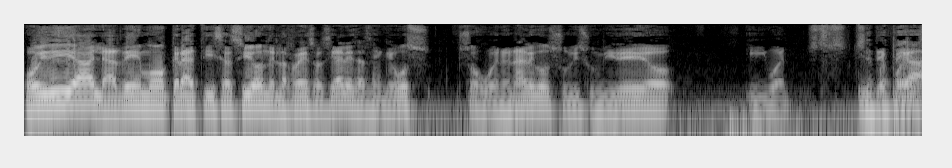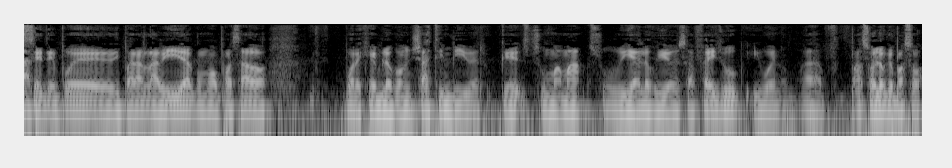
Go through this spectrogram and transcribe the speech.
Hoy día la democratización de las redes sociales hacen que vos sos bueno en algo, subís un video y bueno, se te, puede, se te puede disparar la vida, como ha pasado, por ejemplo, con Justin Bieber, que su mamá subía los videos a Facebook y bueno, ah, pasó lo que pasó.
